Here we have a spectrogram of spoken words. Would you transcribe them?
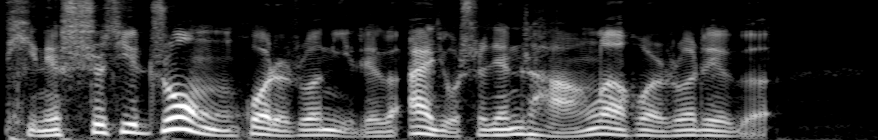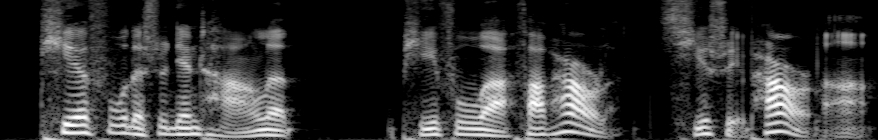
体内湿气重，或者说你这个艾灸时间长了，或者说这个贴敷的时间长了，皮肤啊发泡了，起水泡了啊！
